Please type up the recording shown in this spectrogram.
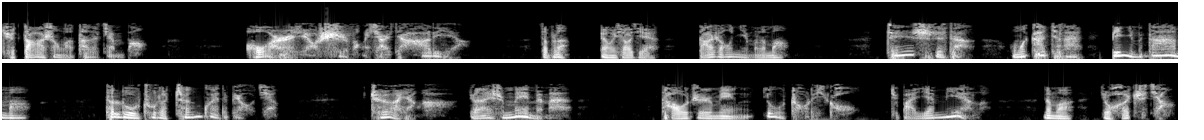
却搭上了他的肩膀，偶尔也要释放一下压力呀。怎么了，两位小姐？打扰你们了吗？真是的，我们看起来比你们大吗？他露出了嗔怪的表情。这样啊，原来是妹妹们。陶之命又抽了一口，就把烟灭了。那么有何指教？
